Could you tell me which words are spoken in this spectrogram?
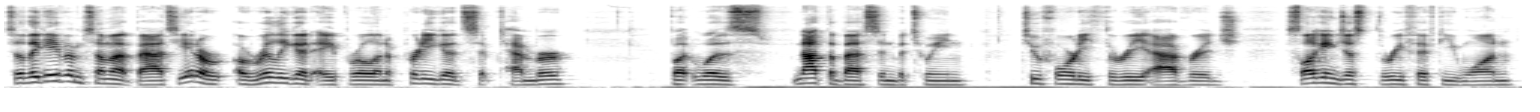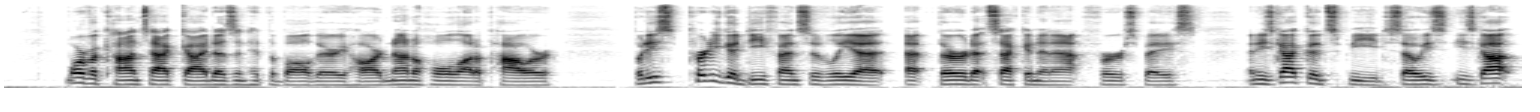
so they gave him some at bats. He had a, a really good April and a pretty good September, but was not the best in between. 243 average, slugging just 351. More of a contact guy, doesn't hit the ball very hard, not a whole lot of power, but he's pretty good defensively at, at third, at second, and at first base, and he's got good speed. So he's he's got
